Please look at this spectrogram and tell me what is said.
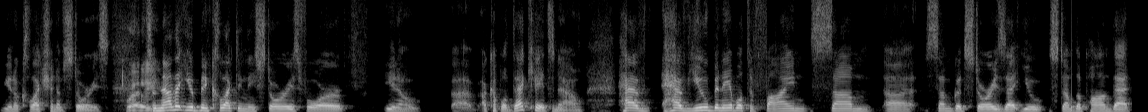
you know, collection of stories. Right. So now that you've been collecting these stories for, you know, uh, a couple of decades now, have have you been able to find some uh, some good stories that you stumbled upon that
